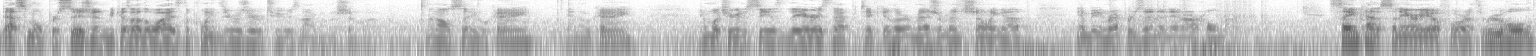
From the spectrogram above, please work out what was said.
decimal precision because otherwise the 0.002 is not going to show up. And I'll say OK and OK. And what you're going to see is there is that particular measurement showing up and being represented in our hole note. Same kind of scenario for a through hole.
